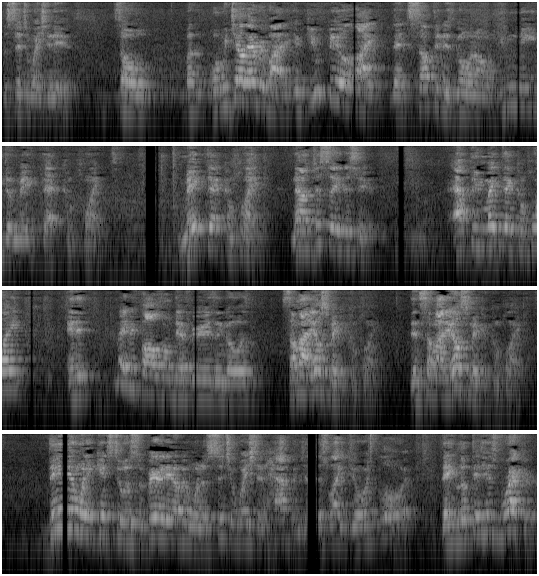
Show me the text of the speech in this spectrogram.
the situation is. So, but what we tell everybody, if you feel like that something is going on, you need to make that complaint. Make that complaint. Now, just say this here. After you make that complaint, and it maybe falls on deaf ears and goes, somebody else make a complaint. Then somebody else make a complaint. Then when it gets to a severity of it, when a situation happens, just like George Floyd, they looked at his record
